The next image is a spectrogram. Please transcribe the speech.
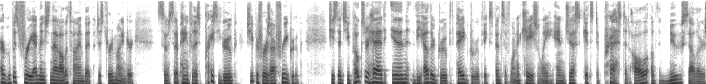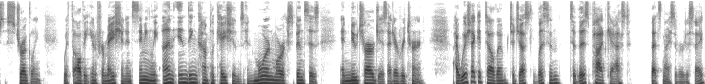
our group is free. I mention that all the time, but just a reminder so instead of paying for this pricey group, she prefers our free group. She said she pokes her head in the other group, the paid group, the expensive one, occasionally, and just gets depressed at all of the new sellers struggling with all the information and seemingly unending complications and more and more expenses and new charges at every turn. I wish I could tell them to just listen to this podcast. That's nice of her to say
